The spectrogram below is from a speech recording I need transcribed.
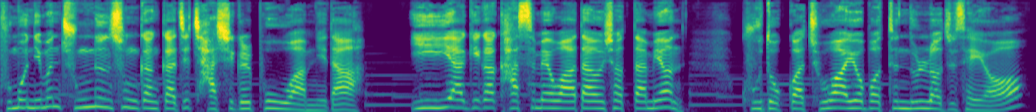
부모님은 죽는 순간까지 자식을 보호합니다. 이 이야기가 가슴에 와닿으셨다면 구독과 좋아요 버튼 눌러주세요.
